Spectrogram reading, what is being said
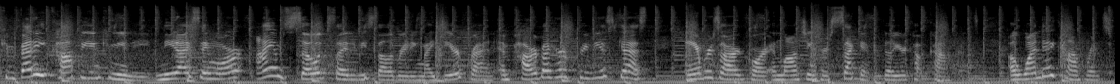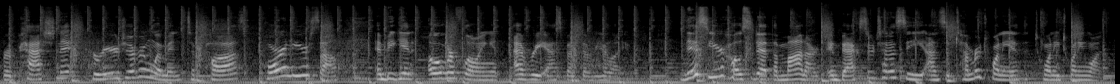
Confetti, coffee, and community. Need I say more? I am so excited to be celebrating my dear friend, empowered by her previous guest, Amber Zardcourt, and launching her second Fill Your Cup conference. A one day conference for passionate, career driven women to pause, pour into yourself, and begin overflowing in every aspect of your life. This year, hosted at the Monarch in Baxter, Tennessee on September 20th, 2021.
